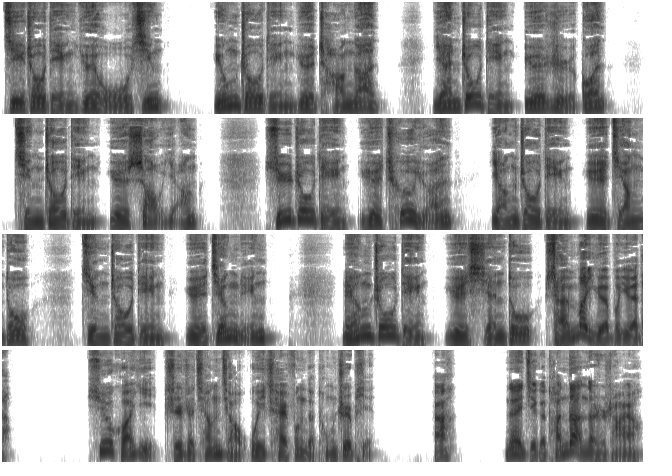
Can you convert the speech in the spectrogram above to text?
冀州鼎曰五星。”雍州鼎曰长安，兖州鼎曰日关，青州鼎曰邵阳，徐州鼎曰车辕，扬州鼎曰江都，荆州鼎曰江陵，凉州鼎曰咸都。什么约不约的？薛怀义指着墙角未拆封的铜制品，啊，那几个团担子是啥呀？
